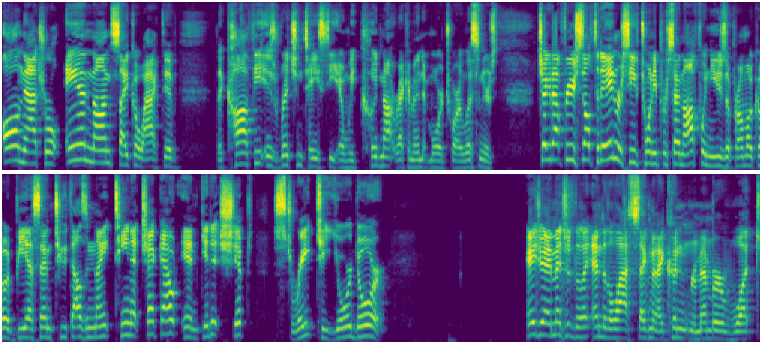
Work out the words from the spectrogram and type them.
all natural and non psychoactive. The coffee is rich and tasty, and we could not recommend it more to our listeners. Check it out for yourself today and receive 20% off when you use the promo code BSN2019 at checkout and get it shipped straight to your door. AJ, I mentioned at the end of the last segment, I couldn't remember what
